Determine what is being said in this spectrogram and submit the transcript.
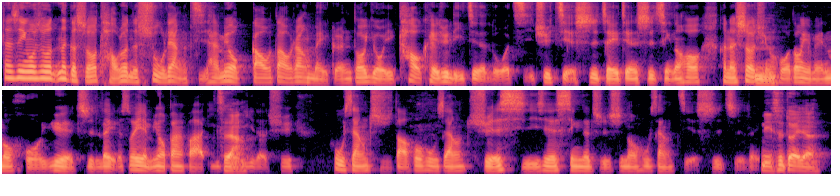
但是因为说那个时候讨论的数量级还没有高到让每个人都有一套可以去理解的逻辑去解释这一件事情，然后可能社群活动也没那么活跃之类的，所以也没有办法一对一的去互相指导或互相学习一些新的知识，然后互相解释之类。你是对的。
